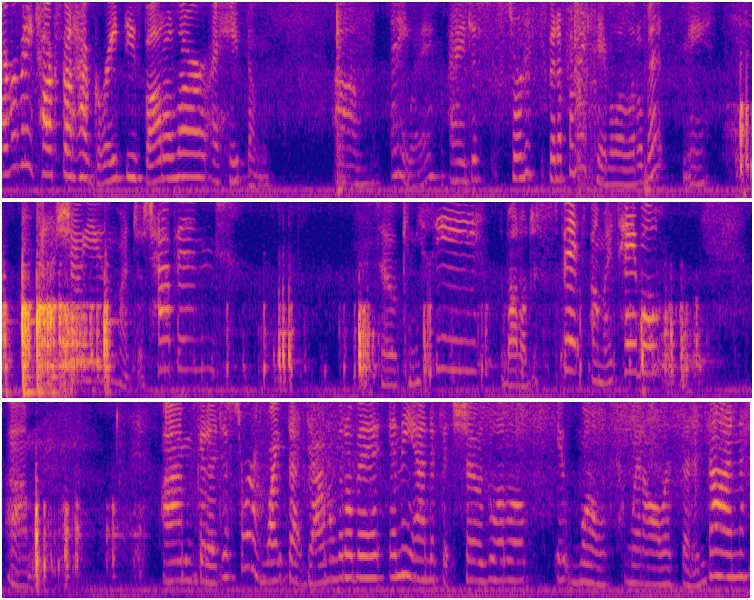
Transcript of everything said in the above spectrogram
Everybody talks about how great these bottles are. I hate them. Um, anyway, I just sort of spit up on my table a little bit. Let me show you what just happened. So can you see the bottle just spit on my table? Um, I'm gonna just sort of wipe that down a little bit. In the end, if it shows a little, it won't when all is said and done.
